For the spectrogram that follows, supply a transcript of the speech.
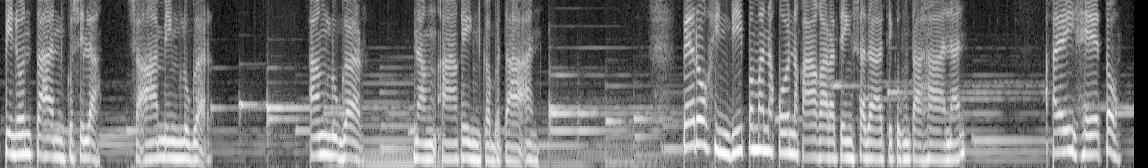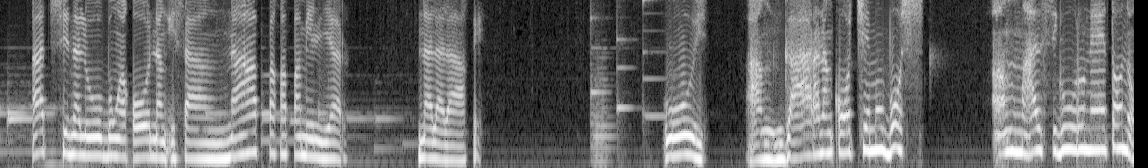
pinuntahan ko sila sa aming lugar. Ang lugar ng aking kabataan. Pero hindi pa man ako nakakarating sa dati kong tahanan, ay heto at sinalubong ako ng isang napakapamilyar na lalaki. Uy, ang gara ng kotse mo, boss. Ang mahal siguro neto, no?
